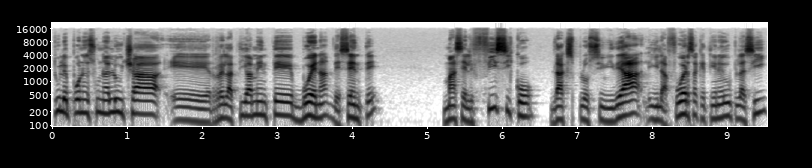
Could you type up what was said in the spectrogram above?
tú le pones una lucha eh, relativamente buena, decente, más el físico, la explosividad y la fuerza que tiene Duplessis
